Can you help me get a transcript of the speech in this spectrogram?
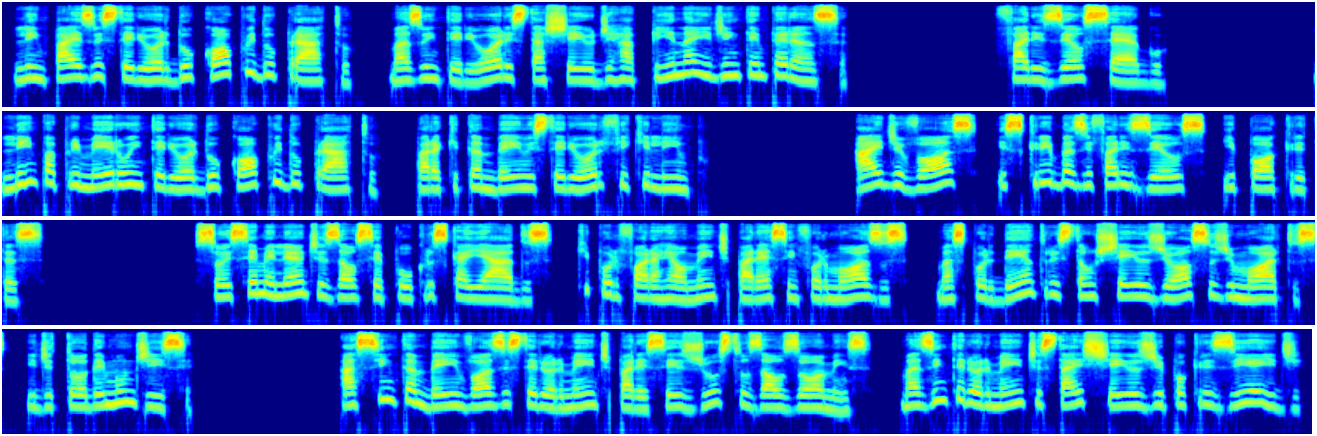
Limpais o exterior do copo e do prato, mas o interior está cheio de rapina e de intemperança. Fariseu cego. Limpa primeiro o interior do copo e do prato, para que também o exterior fique limpo. Ai de vós, escribas e fariseus, hipócritas! Sois semelhantes aos sepulcros caiados, que por fora realmente parecem formosos, mas por dentro estão cheios de ossos de mortos, e de toda imundícia. Assim também vós exteriormente pareceis justos aos homens, mas interiormente estáis cheios de hipocrisia e de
